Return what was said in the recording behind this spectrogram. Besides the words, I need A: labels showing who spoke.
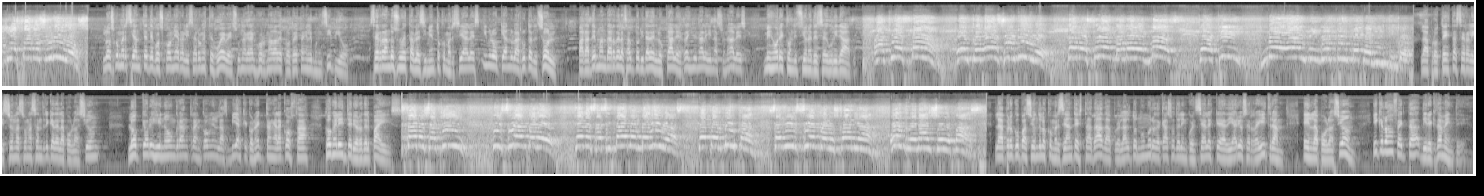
A: Aquí estamos unidos.
B: Los comerciantes de Bosconia realizaron este jueves una gran jornada de protesta en el municipio, cerrando sus establecimientos comerciales y bloqueando la Ruta del Sol para demandar de las autoridades locales, regionales y nacionales mejores condiciones de seguridad.
A: Aquí está el comercio unido, demostrando una vez más que aquí no hay ningún tinte político.
B: La protesta se realizó en la zona céntrica de la población, lo que originó un gran trancón en las vías que conectan a la costa con el interior del país.
A: Estamos aquí diciéndole que necesitamos medidas que permitan seguir siendo Busconia un remanso de paz.
B: La preocupación de los comerciantes está dada por el alto número de casos delincuenciales que a diario se registran en la población y que los afecta directamente.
